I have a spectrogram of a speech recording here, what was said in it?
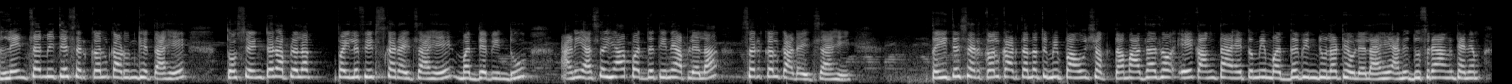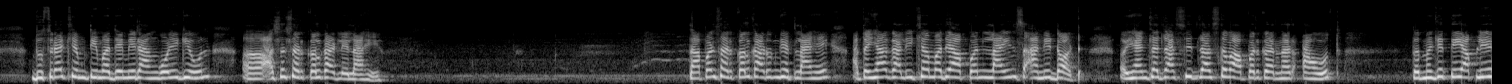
लेंथचा मी ते सर्कल काढून घेत आहे. तो सेंटर आपल्याला पहिले फिक्स करायचा आहे मध्यबिंदू. आणि असं ह्या पद्धतीने आपल्याला सर्कल काढायचं आहे. तर इथे सर्कल काढताना तुम्ही पाहू शकता माझा जो एक अंगठा आहे तो मी मध्यबिंदूला ठेवलेला आहे. आणि दुसऱ्या अंगठ्याने दुसऱ्या चिमटीमध्ये मी रांगोळी घेऊन असं सर्कल काढलेलं आहे. तर आपण सर्कल काढून घेतला आहे. आता ह्या गालीच्यामध्ये आपण लाईन्स आणि डॉट ह्यांचा जास्तीत जास्त वापर करणार आहोत. तर म्हणजे ते आपली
